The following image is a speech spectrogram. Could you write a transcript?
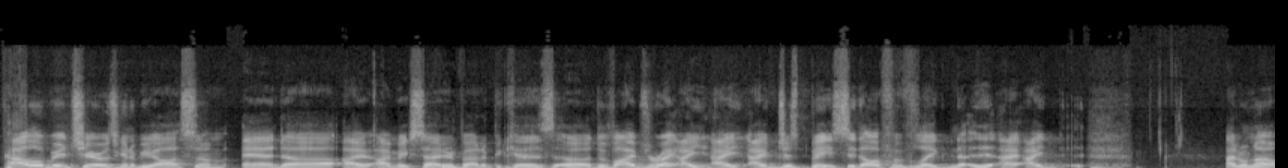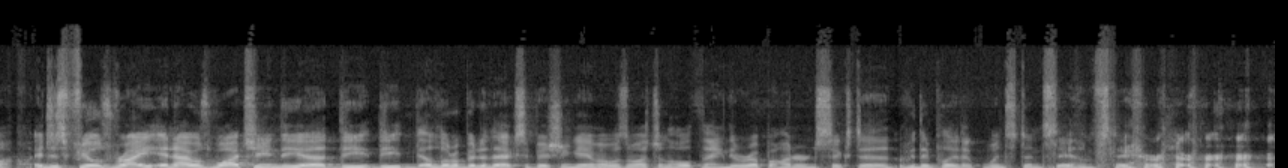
Paolo Banchero is going to be awesome, and uh, I, I'm excited about it because uh, the vibes are right. I, I I just based it off of like I. I I don't know. It just feels right. And I was watching the uh, the the a little bit of the exhibition game. I wasn't watching the whole thing. They were up 106 to who they play like Winston Salem State or whatever.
